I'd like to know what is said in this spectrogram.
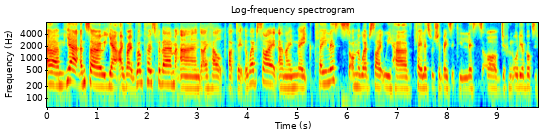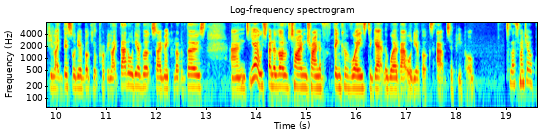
um, yeah, and so yeah, I write blog posts for them, and I help update the website, and I make playlists on the website. We have playlists which are basically lists of different audiobooks. If you like this audiobook, you'll probably like that audiobook. So I make a lot of those. And yeah, we spend a lot of time trying to think of ways to get the word about audiobooks out to people. So that's my job.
